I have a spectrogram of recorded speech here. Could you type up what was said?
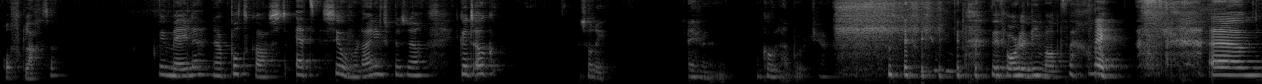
of klachten? Kun je mailen naar podcast.silverlinings.nl. Je kunt ook... Sorry. Even een cola boertje. Dit hoorde niemand. Nee. Ehm,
